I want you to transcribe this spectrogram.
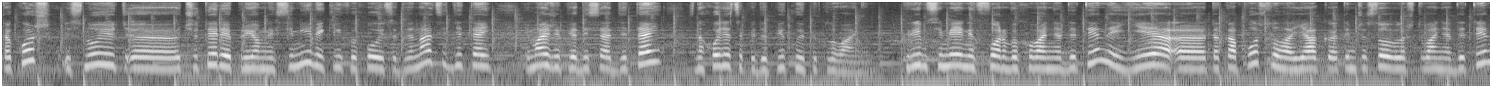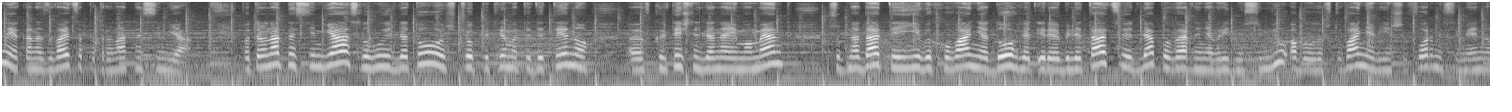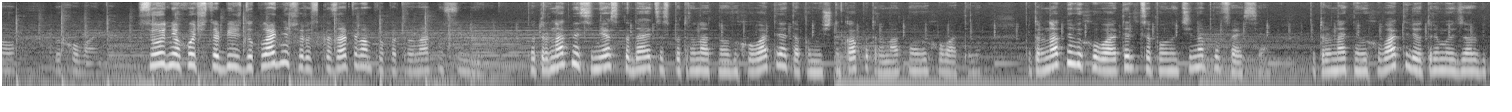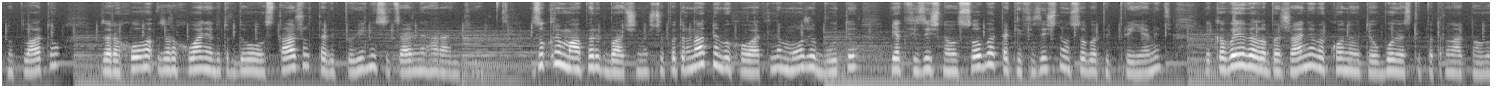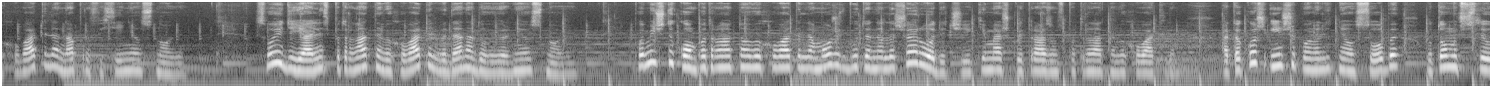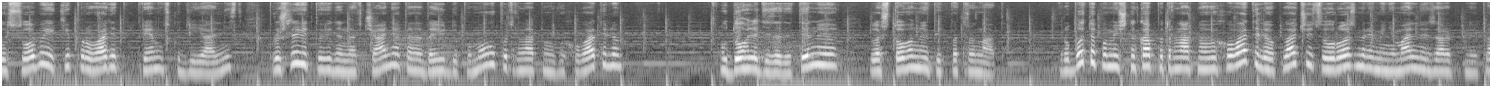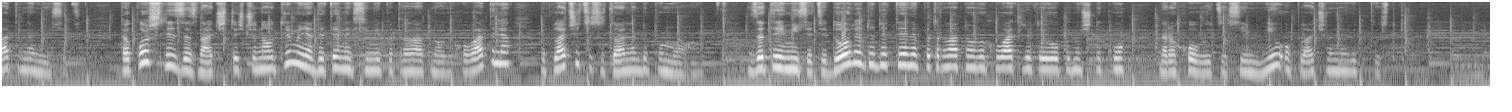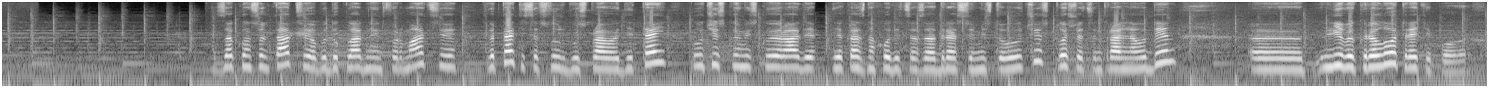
Також існують е, 4 прийомних сім'ї, в яких виховується 12 дітей, і майже 50 дітей знаходяться під опікою і піклуванням. Крім сімейних форм виховання дитини, є е, така послуга, як тимчасове влаштування дитини, яка називається патронатна сім'я. Патронатна сім'я слугує для того, щоб підтримати дитину е, в критичний для неї момент, щоб надати її виховання, догляд і реабілітацію для повернення в рідну сім'ю або влаштування в інші форми сімейного виховання. Сьогодні хочеться більш докладніше розказати вам про патронатну сім'ю. Патронатна сім'я складається з патронатного вихователя та помічника патронатного вихователя. Патронатний вихователь це повноцінна професія. Патронатні вихователі отримують заробітну плату, зарахова- зарахування до трудового стажу та відповідні соціальні гарантії. Зокрема, передбачено, що патронатним вихователем може бути як фізична особа, так і фізична особа-підприємець, яка виявила бажання виконувати обов'язки патронатного вихователя на професійній основі. Свою діяльність патронатний вихователь веде на договірній основі. Помічником патронатного вихователя можуть бути не лише родичі, які мешкають разом з патронатним вихователем, а також інші повнолітні особи, у тому числі особи, які проводять підприємницьку діяльність, пройшли відповідне навчання та надають допомогу патронатному вихователю у догляді за дитиною, влаштованою під патронат. Робота помічника патронатного вихователя оплачується у розмірі мінімальної заробітної плати на місяць. Також слід зазначити, що на утримання дитини в сім'ї патронатного вихователя виплачується соціальна допомога. За три місяці догляду дитини патронатного вихователю та його помічнику нараховується 7 днів оплачуваної відпустки. За консультацією або докладною інформацією звертайтеся в службу у справах дітей Волочиської міської ради, яка знаходиться за адресою міста Волочиськ, площа Центральна 1, е, ліве крило, третій поверх.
